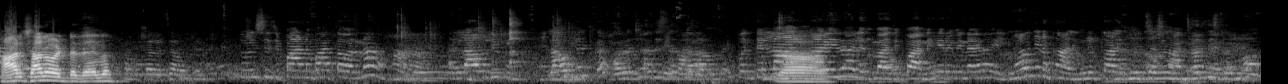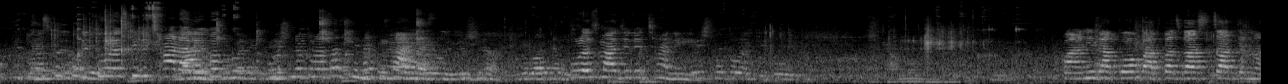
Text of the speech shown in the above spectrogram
हार छान वाटत आहे ना तुळशीची पानं भातावर ना लावली मी लावलेत का पण ते लाल हा. काळी झालेत माझी पाने हिरवी नाही राहिली. राहू दे ना काळी उलट काळी तुळस छान ती तुळस किती छान आली बघ. कृष्ण तुळस असते ना ती काळी असते. कृष्ण. तुळस माझी लई छान आहे. पाणी दाखव पाच पाच घास चालते ना.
